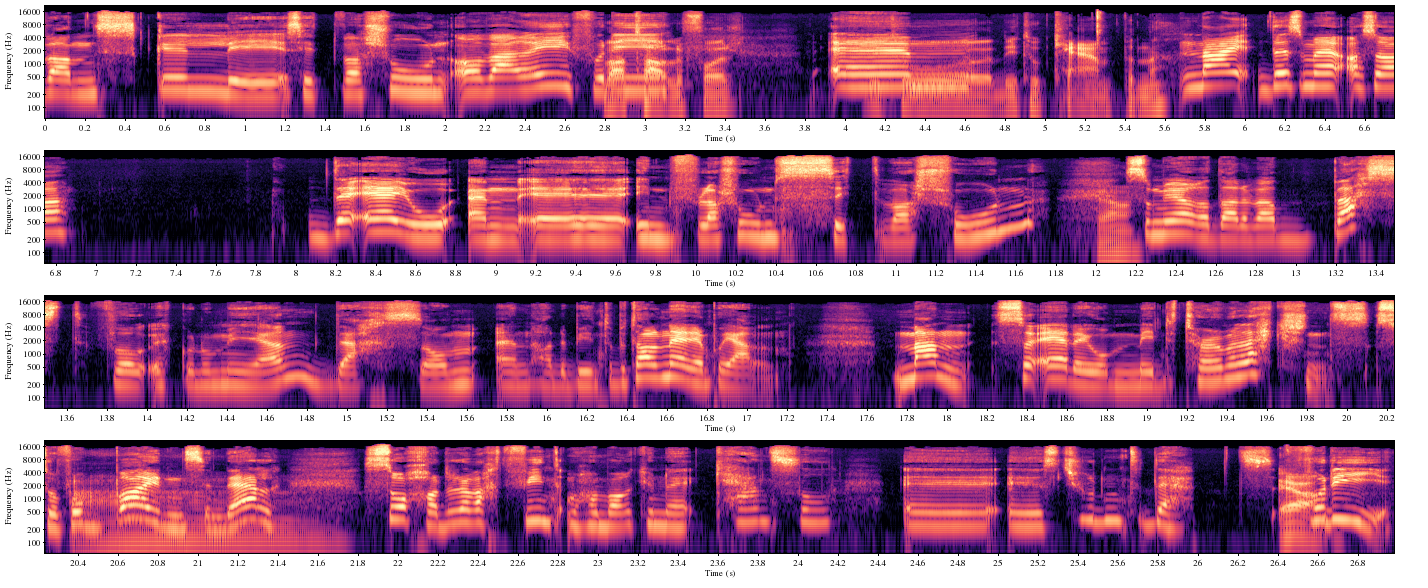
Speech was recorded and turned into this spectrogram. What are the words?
vanskelig situasjon å være i, Hva fordi taler for de to, de to campene? Nei, det som er altså Det er jo en eh, inflasjonssituasjon Ja. som gjør at det hadde vært best for økonomien dersom en hadde begynt å betale ned igjen på gjelden. Men så er det jo midterm elections, så for Biden sin del så hadde det vært fint om han bare kunne cancel eh, student student debts. Ja. Fordi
